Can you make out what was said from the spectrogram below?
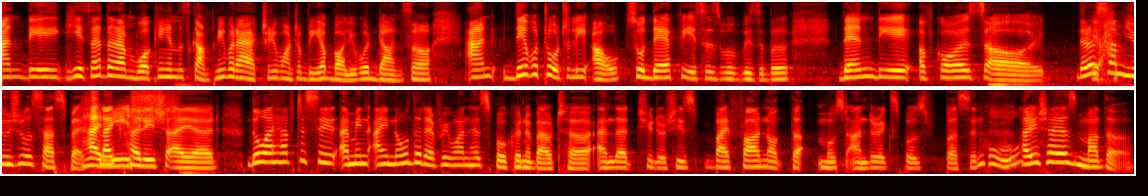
And they he said that I'm working in this company, but I actually want to be a Bollywood dancer. And they were totally out, so their faces were visible. Then they, of course. Uh, There are yeah, some usual suspects like Harish. Harish Iyer. Though I have to say, I mean, I know that everyone has spoken about her and that, you know, she's by far not the most underexposed person. Who? Harish Iyer's mother.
